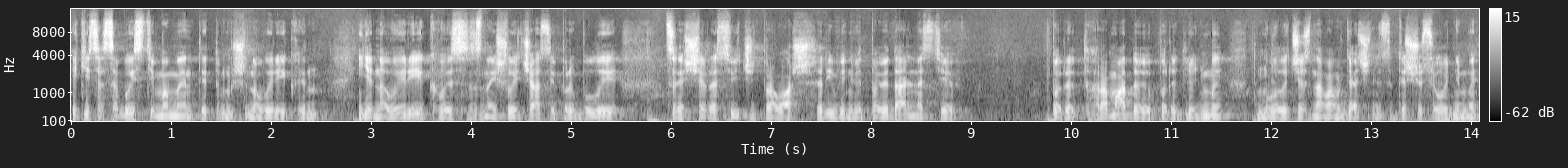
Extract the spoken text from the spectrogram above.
якісь особисті моменти, тому що новий рік є новий рік. Ви знайшли час і прибули. Це ще раз свідчить про ваш рівень відповідальності перед громадою, перед людьми. Тому величезна вам вдячність за те, що сьогодні ми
